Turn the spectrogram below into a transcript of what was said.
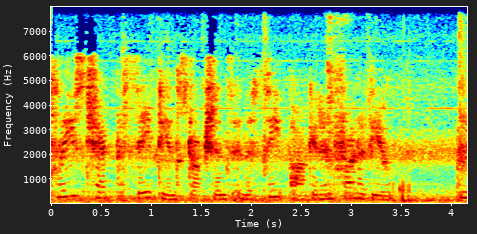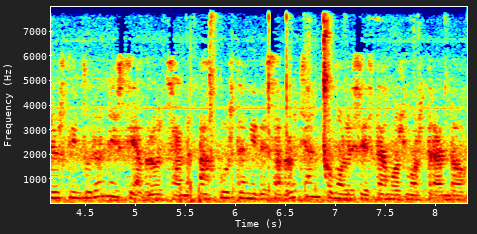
please check the safety instructions in the seat pocket in front of you. Los cinturones se abrochan, ajustan y desabrochan como les estamos mostrando.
